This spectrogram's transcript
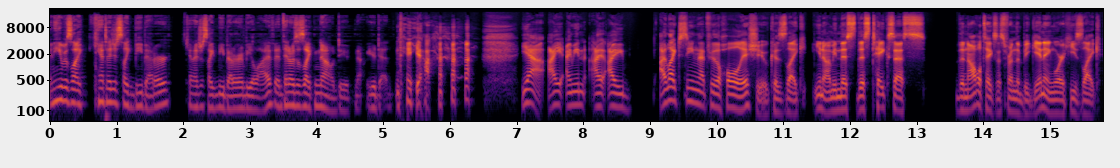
and he was like can't i just like be better can i just like be better and be alive and thanos is like no dude no you're dead yeah. yeah. I I mean I I I liked seeing that through the whole issue because like, you know, I mean this this takes us the novel takes us from the beginning where he's like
